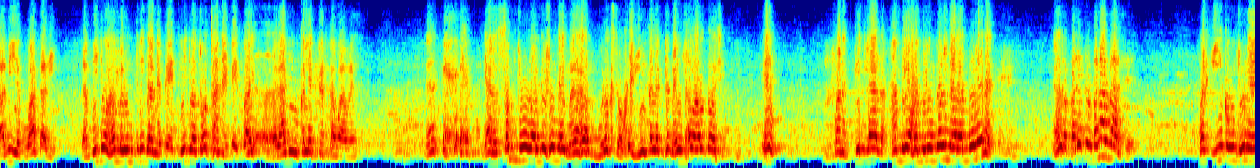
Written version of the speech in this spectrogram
આવી એક વાત આવી. બીજો સાંભળીને ત્રીજા ને કહે, ત્રીજો ચોથા ને કહે, ભાઈ, રાજીવ કલેક્ટર થવા આવે? ત્યારે સમજુ વર્ગ શું કહે મારા મૂર્ખ છોકરી કલેક્ટર નહીં થવા આવતો હે? પણ કેટલાક સાંભળે સાંભળ્યું બોલનારા બોલે ને? કલેક્ટર બનાવનાર છે. પણ ઈ કઉ છું ને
